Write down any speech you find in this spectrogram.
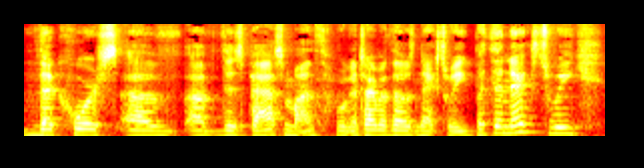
the course of of this past month. We're going to talk about those next week. But the next week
